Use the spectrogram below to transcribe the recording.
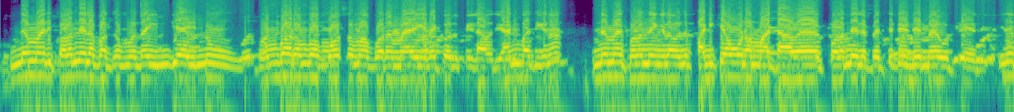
இந்த மாதிரி குழந்தைகளை பார்க்கும் போதுதான் இந்தியா இன்னும் ரொம்ப ரொம்ப மோசமா போற மாதிரி எனக்கு ஒரு ஃபீல் ஆகுது. ஏன்னு பாத்தீங்கன்னா இந்த மாதிரி குழந்தைங்களை வந்து படிக்கவும் விட மாட்டாவ? குழந்தைகளை பெற்றுட்டு இதே மாதிரி விட்டுறது இதை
